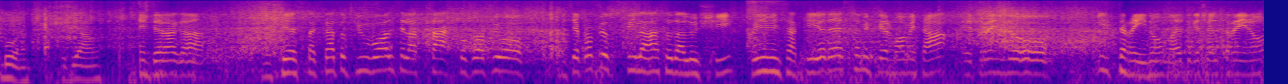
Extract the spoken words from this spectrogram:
Buona, vediamo. Niente raga, mi si è staccato più volte l'attacco, proprio mi si è proprio sfilato dallo sci. Quindi mi sa che io adesso mi fermo a metà e prendo il treno. Mi detto che c'è il treno.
